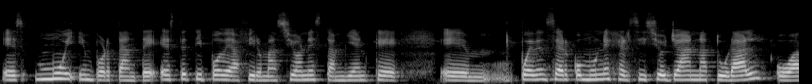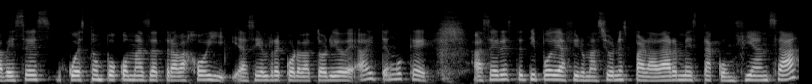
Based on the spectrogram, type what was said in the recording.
Es muy importante este tipo de afirmaciones también que em, pueden ser como un ejercicio ya natural o a veces cuesta un poco más de trabajo y, así el recordatorio de, ay, tengo que hacer este tipo de afirmaciones para darme esta confianza.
